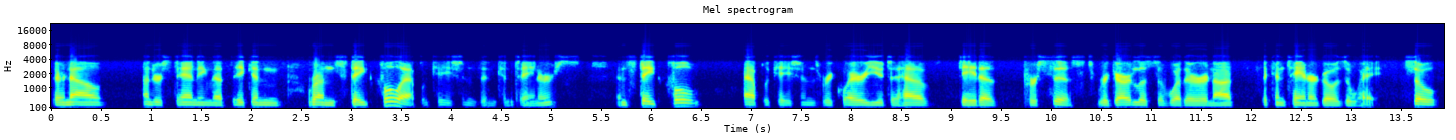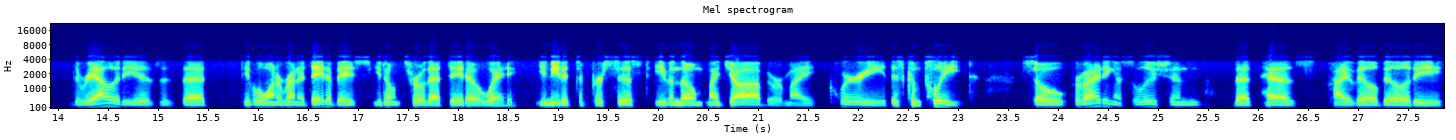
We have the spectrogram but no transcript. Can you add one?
they're now understanding that they can run stateful applications in containers. And stateful applications require you to have data persist regardless of whether or not the container goes away. So the reality is is that people want to run a database, you don't throw that data away. You need it to persist even though my job or my query is complete. So providing a solution that has high availability,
